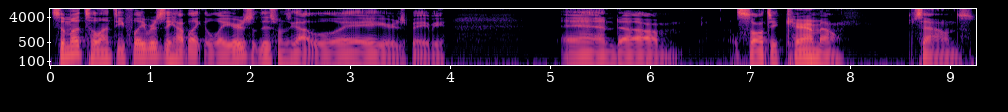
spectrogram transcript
Some of the Talenti flavors, they have like layers. This one's got layers, baby. And um, salted caramel sounds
